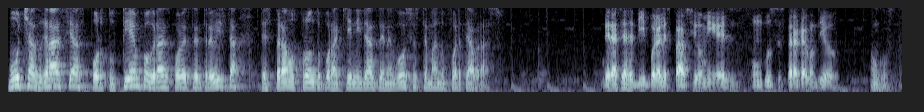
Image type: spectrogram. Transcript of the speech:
Muchas gracias por tu tiempo, gracias por esta entrevista. Te esperamos pronto por aquí en Ideas de Negocios. Te mando un fuerte abrazo. Gracias a ti por el espacio, Miguel. Un gusto estar acá contigo. Un gusto.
